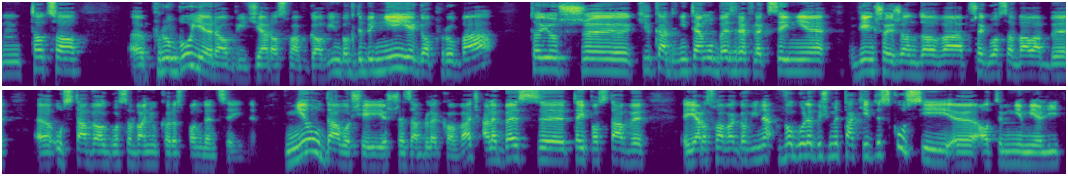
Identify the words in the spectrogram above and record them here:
mm, to, co e, próbuje robić Jarosław Gowin, bo gdyby nie jego próba, to już e, kilka dni temu bezrefleksyjnie większość rządowa przegłosowałaby ustawę o głosowaniu korespondencyjnym. Nie udało się jej jeszcze zablokować, ale bez tej postawy Jarosława Gowina, w ogóle byśmy takiej dyskusji e, o tym nie mieli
